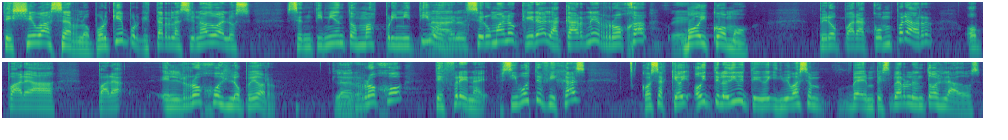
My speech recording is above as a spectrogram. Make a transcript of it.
te lleva a hacerlo. ¿Por qué? Porque está relacionado a los sentimientos más primitivos Claro. del ser humano, que era la carne roja, Sí. voy como. Pero para comprar o para, para. El rojo es lo peor. Claro. El rojo te frena. Si vos te fijás, cosas que hoy, hoy te lo digo y, te, y vas a verlo en todos lados.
